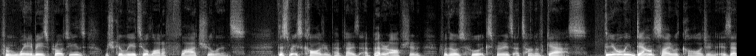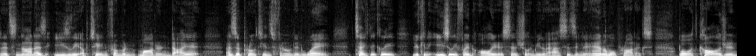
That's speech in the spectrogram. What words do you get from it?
from whey based proteins, which can lead to a lot of flatulence. This makes collagen peptides a better option for those who experience a ton of gas. The only downside with collagen is that it's not as easily obtained from a modern diet as the proteins found in whey. Technically, you can easily find all your essential amino acids in animal products, but with collagen,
